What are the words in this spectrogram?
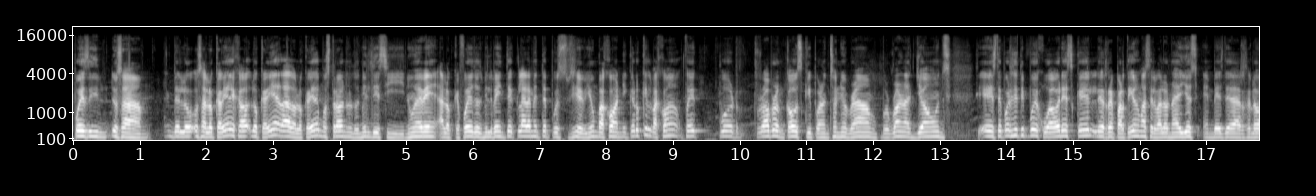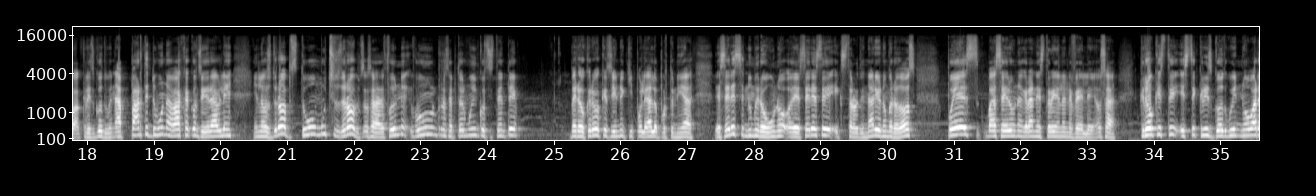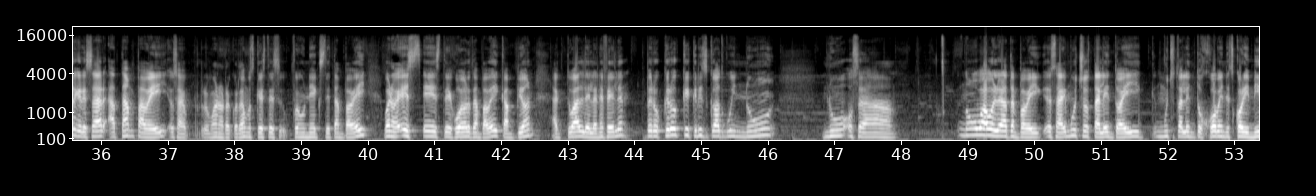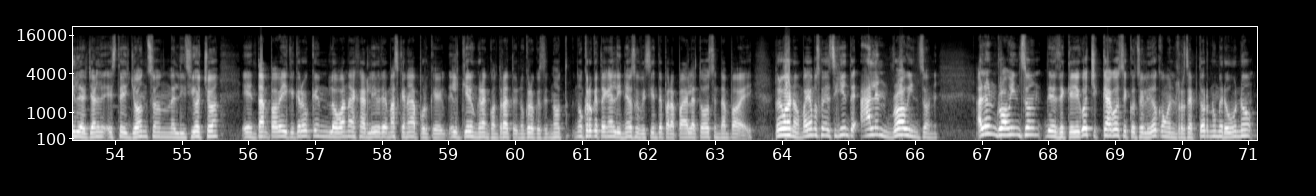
pues, o sea, de lo, o sea, lo que había dejado, lo que había dado, lo que había demostrado en el 2019 a lo que fue el 2020, claramente pues se vio un bajón. Y creo que el bajón fue por Rob Gronkowski, por Antonio Brown, por Ronald Jones, este, por ese tipo de jugadores que le repartieron más el balón a ellos en vez de dárselo a Chris Goodwin. Aparte tuvo una baja considerable en los drops, tuvo muchos drops, o sea, fue un, fue un receptor muy inconsistente. Pero creo que si un equipo le da la oportunidad de ser ese número uno o de ser ese extraordinario número dos, pues va a ser una gran estrella en la NFL. O sea, creo que este, este Chris Godwin no va a regresar a Tampa Bay. O sea, bueno, recordamos que este fue un ex de Tampa Bay. Bueno, es este jugador de Tampa Bay, campeón actual de la NFL. Pero creo que Chris Godwin no, no, o sea, no va a volver a Tampa Bay. O sea, hay mucho talento ahí, mucho talento joven. Corey Miller, este Johnson, el 18 en Tampa Bay, que creo que lo van a dejar libre más que nada porque él quiere un gran contrato y no creo que, no creo que tenga el dinero suficiente para pagarle a todos en Tampa Bay. Pero bueno, vayamos con el siguiente, Allen Robinson. Allen Robinson, desde que llegó a Chicago, se consolidó como el receptor número uno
